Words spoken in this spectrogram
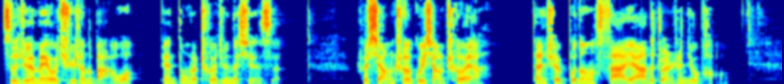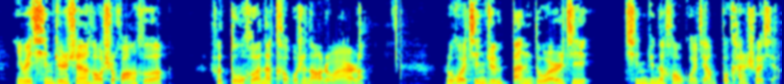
自觉没有取胜的把握，便动了撤军的心思。说想撤归想撤呀，但却不能撒丫子转身就跑，因为秦军身后是黄河。说渡河那可不是闹着玩了，如果晋军半渡而击，秦军的后果将不堪设想。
